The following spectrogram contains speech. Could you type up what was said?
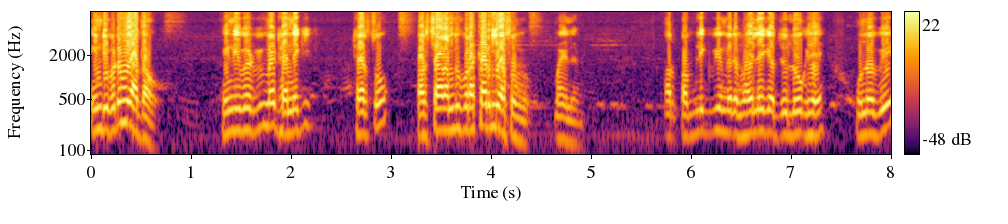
इंडिपेंडेंट भी आता हो। इंडिपेंडेंट भी मैं ठहरने की ठहर सो प्रचार हम भी पूरा कर लिया सुन महिला में और पब्लिक भी मेरे महिला के जो लोग हैं, उन्हें भी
